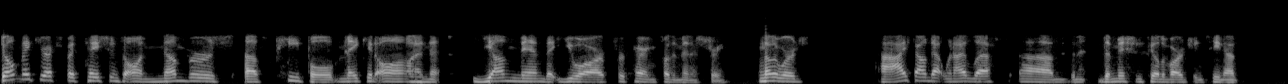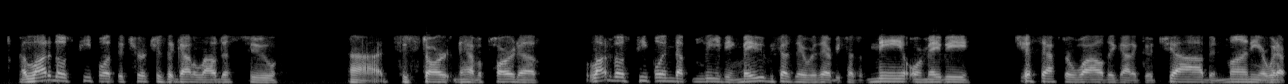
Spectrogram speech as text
Don't make your expectations on numbers of people. Make it on young men that you are preparing for the ministry. In other words, I found out when I left um, the, the mission field of Argentina a lot of those people at the churches that God allowed us to uh, to start and have a part of, a lot of those people end up leaving, maybe because they were there because of me, or maybe just after a while they got a good job and money or whatever.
